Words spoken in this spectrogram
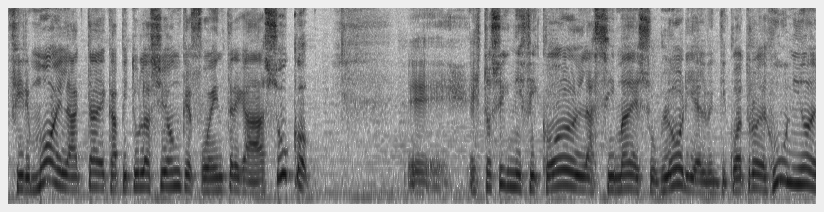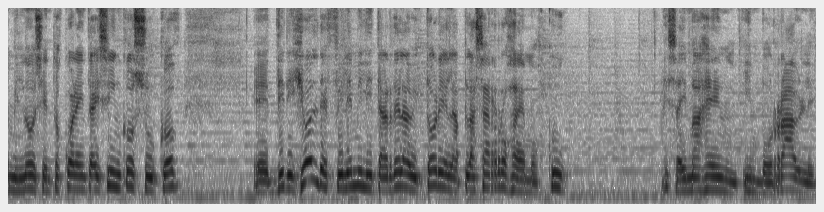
firmó el acta de capitulación que fue entregada a Zhukov. Eh, esto significó la cima de su gloria. El 24 de junio de 1945, Zhukov eh, dirigió el desfile militar de la victoria en la Plaza Roja de Moscú. Esa imagen imborrable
